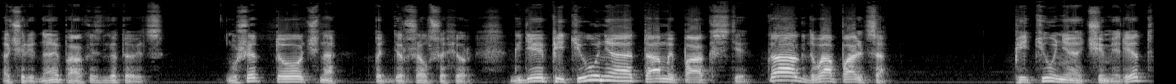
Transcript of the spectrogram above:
Очередная пакость готовится. Уж это точно!» Поддержал шофер. «Где Петюня, там и пакости. Как два пальца». Петюня Чемерет,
